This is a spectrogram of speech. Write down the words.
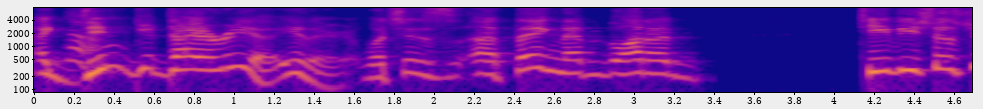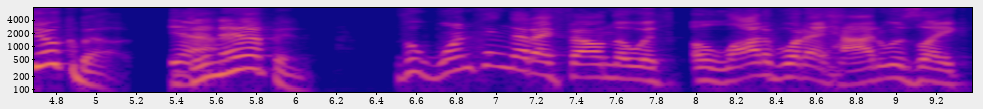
I yeah. didn't get diarrhea either, which is a thing that a lot of TV shows joke about. Yeah. Didn't happen. The one thing that I found though with a lot of what I had was like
